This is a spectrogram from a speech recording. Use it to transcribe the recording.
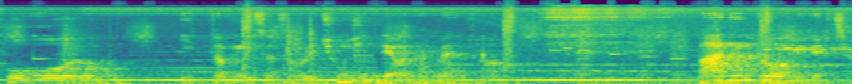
보고 있던 게 있어서 우리 총신대원 하면서 많은 도움이 됐죠.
